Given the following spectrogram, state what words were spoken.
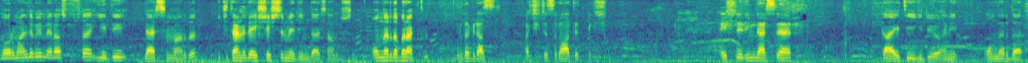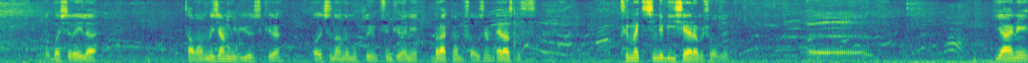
Normalde benim Erasmus'ta 7 dersim vardı. 2 tane de eşleştirmediğim ders almıştım. Onları da bıraktım. Burada biraz açıkçası rahat etmek için. Eşlediğim dersler gayet iyi gidiyor. Hani onları da başarıyla tamamlayacağım gibi gözüküyor. O açıdan da mutluyum. Çünkü hani bırakmamış olacağım. Erasmus tırnak içinde bir işe yaramış olacak. Ee, yani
